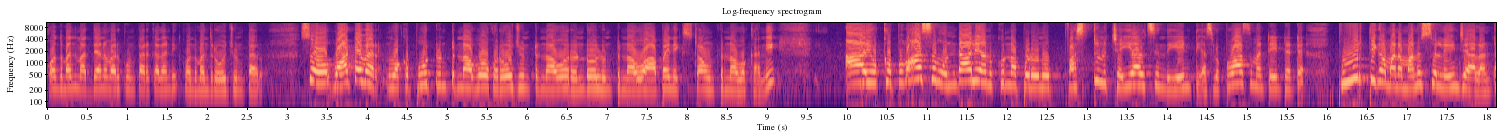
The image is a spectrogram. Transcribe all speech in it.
కొంతమంది మధ్యాహ్నం వరకు ఉంటారు కదండి కొంతమంది రోజు ఉంటారు. సో వాట్ ఎవర్ నువ్వు ఒక పూట ఉంటున్నావో ఒక రోజు ఉంటున్నావో రెండు రోజులు ఉంటున్నావో ఆ పైన ఎక్స్ట్రా ఉంటున్నావో కానీ ఆ యొక్క ఉపవాసం ఉండాలి అనుకున్నప్పుడు నువ్వు ఫస్ట్ నువ్వు చేయాల్సింది ఏంటి? అసలు ఉపవాసం అంటే ఏంటంటే పూర్తిగా మన మనస్సులను ఏం చేయాలంట?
